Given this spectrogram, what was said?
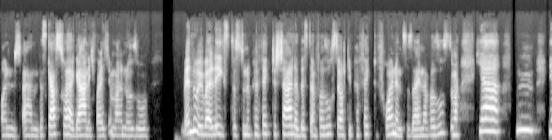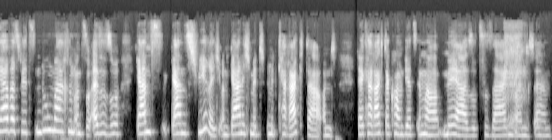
Und ähm, das gab es vorher gar nicht, weil ich immer nur so wenn du überlegst, dass du eine perfekte Schale bist, dann versuchst du auch die perfekte Freundin zu sein. Dann versuchst du immer, ja, hm, ja, was willst denn du machen und so. Also so ganz, ganz schwierig und gar nicht mit, mit Charakter. Und der Charakter kommt jetzt immer mehr sozusagen. Und ähm,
